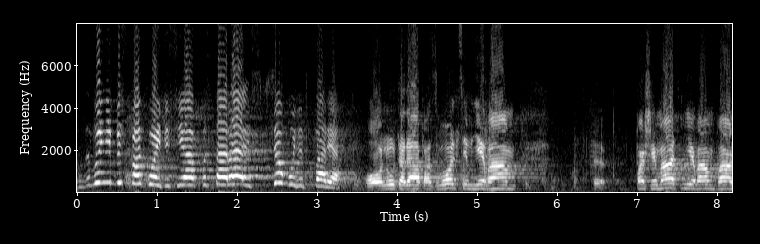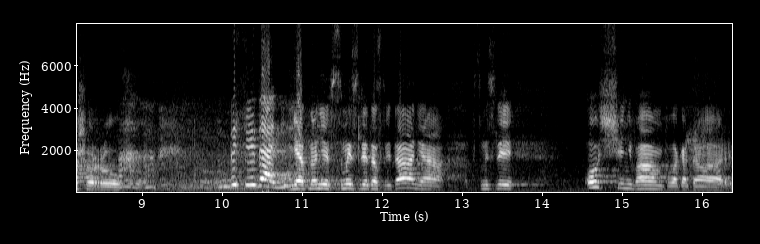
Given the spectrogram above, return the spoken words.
Вы не беспокойтесь, я постараюсь, все будет в порядке. О, ну тогда позвольте мне вам, э, пожимать мне вам вашу руку. До свидания. Нет, ну не в смысле до свидания, а в смысле очень вам благодарен.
